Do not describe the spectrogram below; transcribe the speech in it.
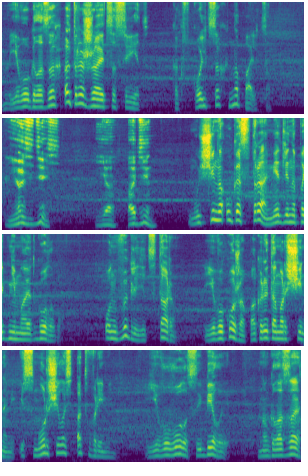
В его глазах отражается свет – как в кольцах на пальцах. Я здесь. Я один. Мужчина у костра медленно поднимает голову. Он выглядит старым. Его кожа покрыта морщинами и сморщилась от времени. Его волосы белые, но глаза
